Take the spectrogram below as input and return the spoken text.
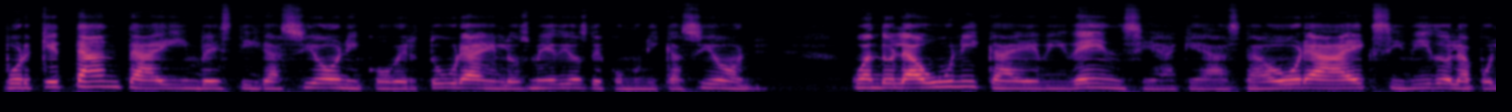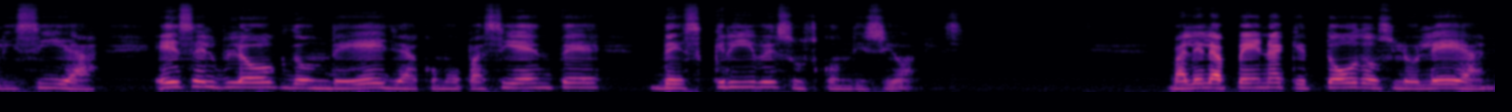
¿Por qué tanta investigación y cobertura en los medios de comunicación, cuando la única evidencia que hasta ahora ha exhibido la policía es el blog donde ella, como paciente, describe sus condiciones? Vale la pena que todos lo lean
